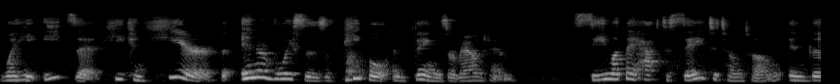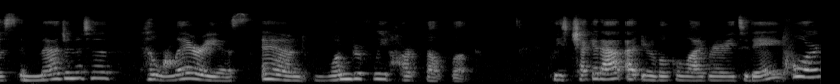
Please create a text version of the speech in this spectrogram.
When he eats it, he can hear the inner voices of people and things around him. See what they have to say to Tong Tong in this imaginative, hilarious, and wonderfully heartfelt book. Please check it out at your local library today or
